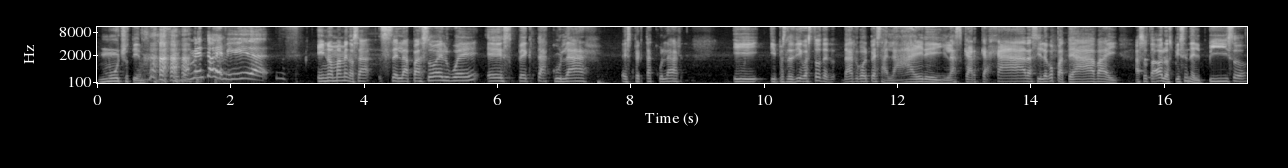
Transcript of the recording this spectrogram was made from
mucho tiempo. El momento de mi vida. Y no mamen, o sea, se la pasó el güey espectacular, espectacular. Y, y pues les digo, esto de dar golpes al aire y las carcajadas y luego pateaba y azotaba los pies en el piso.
